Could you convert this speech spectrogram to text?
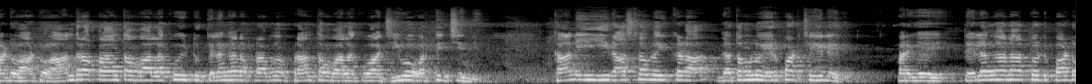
అటు అటు ఆంధ్ర ప్రాంతం వాళ్ళకు ఇటు తెలంగాణ ప్రా- ప్రాంతం వాళ్ళకు ఆ జీవో వర్తించింది. కానీ ఈ రాష్ట్రంలో ఇక్కడ గతంలో ఏర్పాటు చేయలేదు. మరి తెలంగాణతోటి పాటు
